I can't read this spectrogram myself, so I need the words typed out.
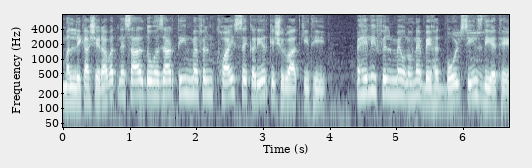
मल्लिका शेरावत ने साल 2003 में फ़िल्म ख्वाहिश से करियर की शुरुआत की थी। पहली फ़िल्म में उन्होंने बेहद बोल्ड सीन्स दिए थे।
